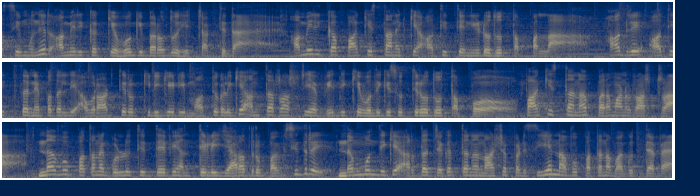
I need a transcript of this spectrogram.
ಆಸಿಮ್ ಮುನೀರ್ ಅಮೆರಿಕಕ್ಕೆ ಹೋಗಿ ಬರೋದು ಹೆಚ್ಚಾಗ್ತಿದೆ. ಅಮೆರಿಕ ಪಾಕಿಸ್ತಾನಕ್ಕೆ ಆತಿಥ್ಯ ನೀಡೋದು ತಪ್ಪಲ್ಲ. ಆದರೆ ಆತಿಥ್ಯದ ನೆಪದಲ್ಲಿ ಅವರು ಆಡ್ತಿರೋ ಕಿಡಿಗೇಡಿ ಮಾತುಗಳಿಗೆ ಅಂತಾರಾಷ್ಟ್ರೀಯ ವೇದಿಕೆ ಒದಗಿಸುತ್ತಿರೋದು ತಪ್ಪು. ಪಾಕಿಸ್ತಾನ ಪರಮಾಣು ರಾಷ್ಟ್ರ. ನಾವು ಪತನಗೊಳ್ಳುತ್ತಿದ್ದೇವೆ ಅಂತೇಳಿ ಯಾರಾದರೂ ಭಾವಿಸಿದ್ರೆ ನಮ್ಮೊಂದಿಗೆ ಅರ್ಧ ಜಗತ್ತನ್ನು ನಾಶಪಡಿಸಿಯೇ ನಾವು ಪತನವಾಗುತ್ತೇವೆ.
